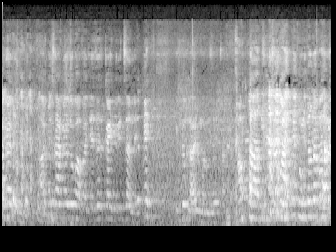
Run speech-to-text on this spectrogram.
सांगायचो आम्ही बाबा ज्याचं काहीतरी चाललंय. एकदम लाईव्ह म्हणून. आता तुमचा जर फार.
